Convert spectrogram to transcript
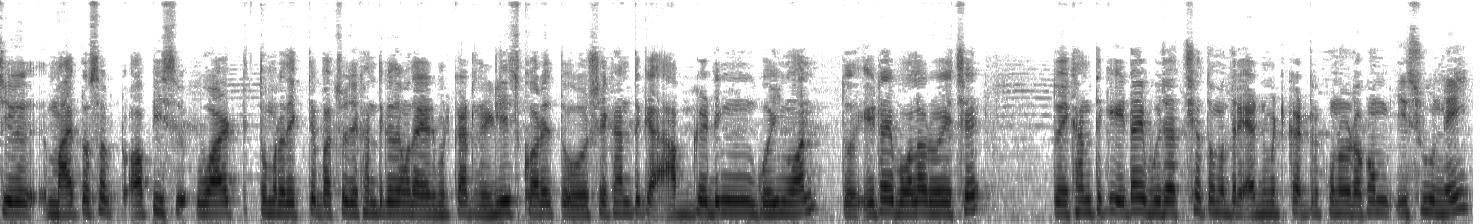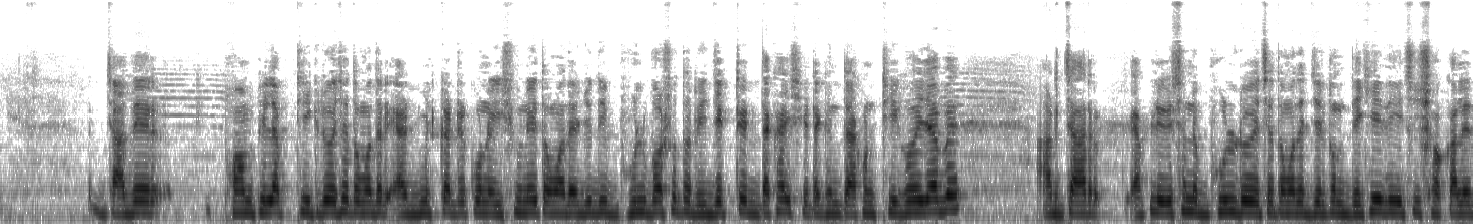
যে মাইক্রোসফট অফিস ওয়ার্ড তোমরা দেখতে পাচ্ছ, যেখান থেকে তোমাদের অ্যাডমিট কার্ড রিলিজ করে, তো সেখান থেকে আপগ্রেডিং গোয়িং অন তো এটাই বলা রয়েছে। তো এখান থেকে এটাই বোঝাচ্ছে তোমাদের অ্যাডমিট কার্ডের কোনো রকম ইস্যু নেই। যাদের ফর্ম ফিল আপ ঠিক রয়েছে, তোমাদের অ্যাডমিট কার্ডের কোনো ইস্যু নেই। তোমাদের যদি ভুলবশত রিজেক্টেড দেখায়, সেটা কিন্তু এখন ঠিক হয়ে যাবে। আর যার অ্যাপ্লিকেশনে ভুল রয়েছে, তোমাদের যেরকম দেখিয়ে দিয়েছি, সকালের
